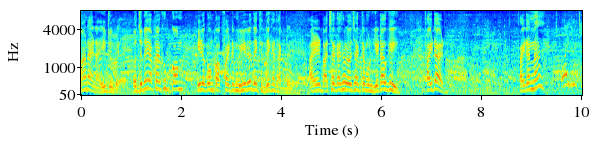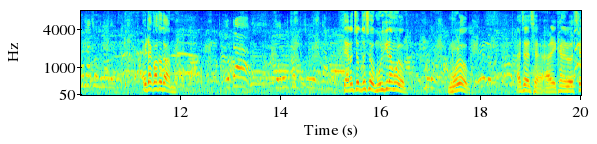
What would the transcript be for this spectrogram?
মানায় না ইউটিউবে। ওর জন্যই আপনারা খুব কম এইরকম কক ফাইটার ভিডিও দেখে দেখে থাকবেন। আর এর বাচ্চার কাছেও রয়েছে একটা মুরগি। এটাও কি? ফাইটার ফাইটার না? এটা কত দাম? তেরো চোদ্দোশো মুরগি না মোরগ। মোরগ। আচ্ছা আচ্ছা আর এখানে রয়েছে?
